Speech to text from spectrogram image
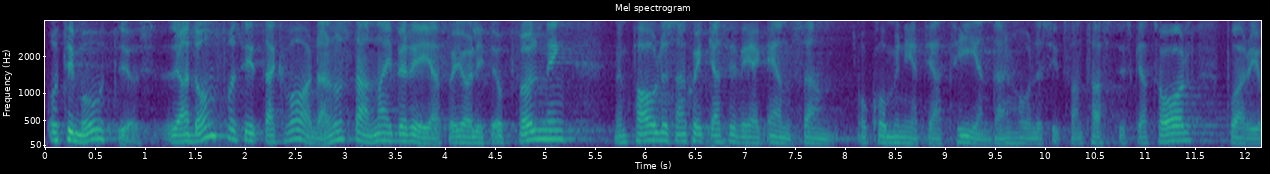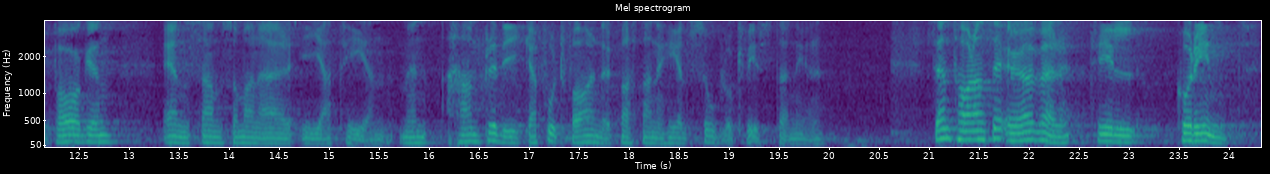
och Timoteus, ja de får sitta kvar där. De stannar i Berea för att göra lite uppföljning. Men Paulus han skickas iväg ensam och kommer ner till Aten där han håller sitt fantastiska tal på Areopagen, ensam som han är i Aten. Men han predikar fortfarande fast han är helt solokvist där nere. Sen tar han sig över till Korint,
